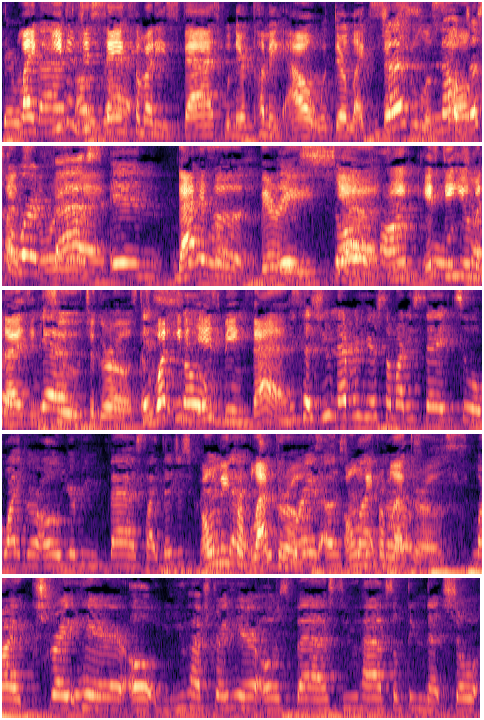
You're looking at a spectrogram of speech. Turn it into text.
They were like fast, even just saying that somebody's fast when they're coming out with their like just sexual assault no, just the word story, fast like, in that is a very so yeah. De- it's to- dehumanizing yeah. too to girls because what even so- is being fast? because you never hear somebody say to a white girl, "Oh, you're being fast." Like they just Only for black girls. Only for black girls. Like straight hair. Oh, you have straight hair. Oh, it's fast. You have something that show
